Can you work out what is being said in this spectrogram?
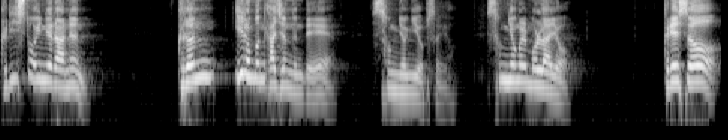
그리스도인이라는 그런 이름은 가졌는데 성령이 없어요. 성령을 몰라요. 그래서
